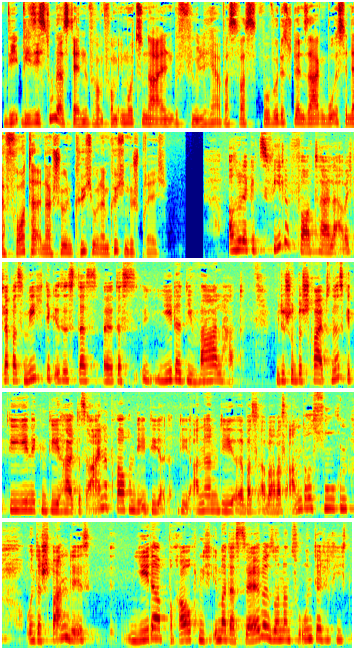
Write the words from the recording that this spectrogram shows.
wie, wie siehst du das denn vom, vom emotionalen Gefühl her? Was, was, wo würdest du denn sagen, wo ist denn der Vorteil einer schönen Küche und einem Küchengespräch? Also da gibt es viele Vorteile, aber ich glaube, was wichtig ist, ist, dass, äh, dass jeder die Wahl hat. Wie du schon beschreibst, ne? es gibt diejenigen, die halt das eine brauchen, die, die, die anderen, die äh, was, aber was anderes suchen. Und das Spannende ist, jeder braucht nicht immer dasselbe, sondern zu unterschiedlichen,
